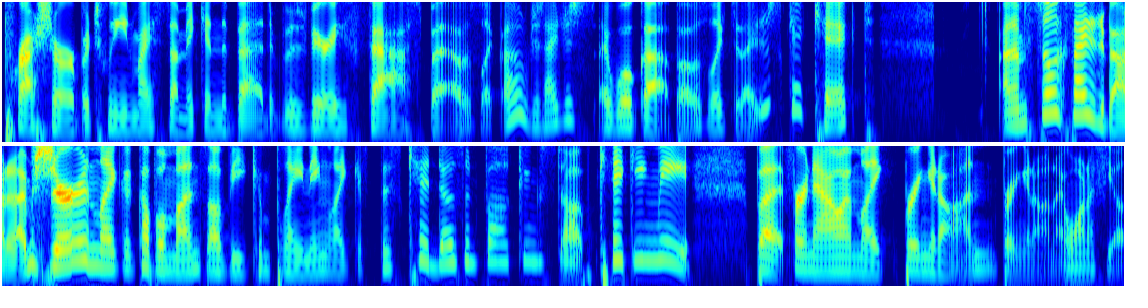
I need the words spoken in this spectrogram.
pressure between my stomach and the bed. It was very fast, but I was like, "Oh, did I just I woke up. I was like, "Did I just get kicked?" And I'm still excited about it. I'm sure in like a couple months I'll be complaining like if this kid doesn't fucking stop kicking me. But for now I'm like, "Bring it on. Bring it on. I want to feel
